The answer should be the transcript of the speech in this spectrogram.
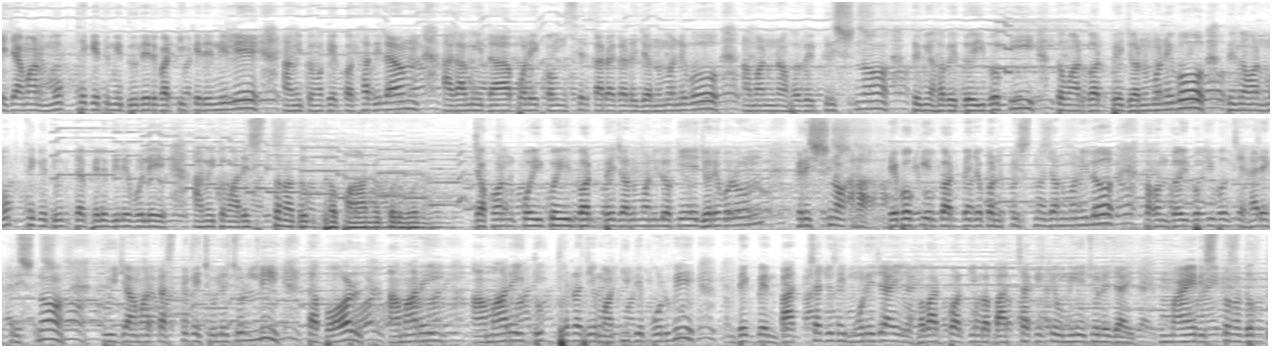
এই যে আমার মুখ থেকে তুমি দুধের বাটি কেড়ে নিলে, আমি তোমাকে কথা দিলাম, আগামী দা পরে কংসের কারাগারে জন্ম নেব। আমার নাম হবে কৃষ্ণ, তুমি হবে দৈবকী, তোমার গর্ভে জন্ম নেব। তুমি আমার মুখ থেকে দুধটা ফেলে দিলে বলে আমি তোমার স্তন দুগ্ধ পান করব না। যখন কই কই গর্ভে জন্ম নিল কে? জোরে বলুন, কৃষ্ণ। আহা, দেবকীর গর্ভে যখন কৃষ্ণ জন্ম নিল, তখন দৈবকী বলছে হ্যাঁ কৃষ্ণ, তুই যে আমার কাছ থেকে চলে চললি, তা বল, আমার এই আমার এই দুগ্ধটা যে মাটিতে পড়বে, দেখবেন বাচ্চা যদি মরে যায়, হবার পর কিংবা বাচ্চাকে কেউ নিয়ে চলে যায়। মায়ের স্তনদগ্ধ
